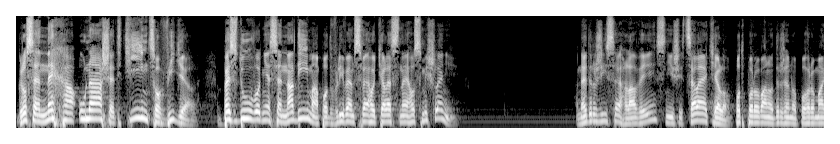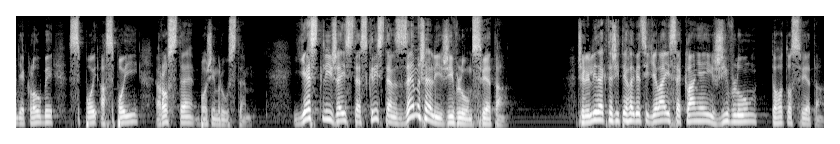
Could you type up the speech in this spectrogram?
Kdo se nechá unášet tím, co viděl, bezdůvodně se nadýma pod vlivem svého tělesného smyšlení. A nedrží se hlavy, sníží celé tělo, podporováno, drženo pohromadě klouby spoj a spojí, roste božím růstem. Jestliže jste s Kristem zemřeli živlům světa, čili lidé, kteří tyhle věci dělají, se klanějí živlům tohoto světa.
